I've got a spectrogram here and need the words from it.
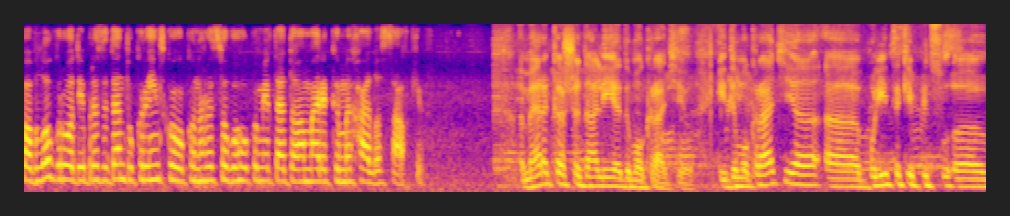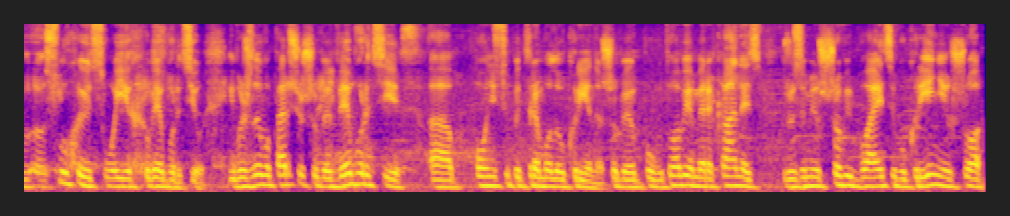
Павло Грод і президент Українського конгресового комітету Америки Михайло Савків. Америка ще далі є демократією, і демократія е, політики підслу- е, своїх виборців. І важливо перше, щоб виборці е, повністю підтримали Україну, щоб побутовий американець зрозумів, що відбувається в Україні, що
